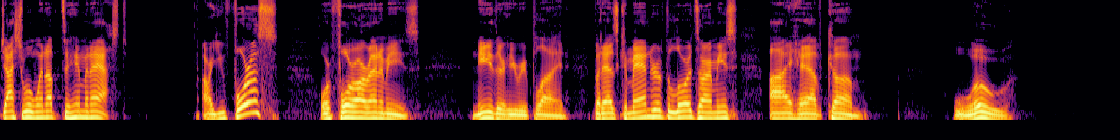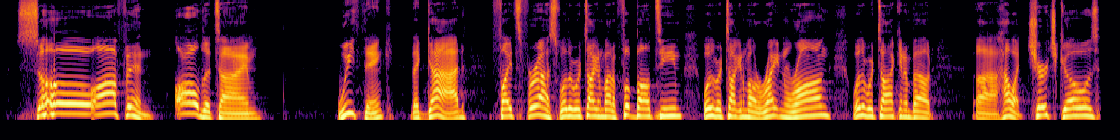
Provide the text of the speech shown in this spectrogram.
Joshua went up to him and asked, Are you for us or for our enemies? Neither, he replied, but as commander of the Lord's armies, I have come. Whoa. So often, all the time, we think that God fights for us, whether we're talking about a football team, whether we're talking about right and wrong, whether we're talking about uh, how a church goes,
